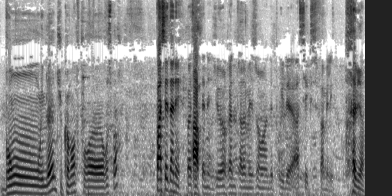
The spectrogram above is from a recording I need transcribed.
Bon Wimbledon, tu commentes pour euh, Eurosport? Pas cette année, pas Ah. cette année. Je rentre à la maison depuis le A6 Family. Très bien.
